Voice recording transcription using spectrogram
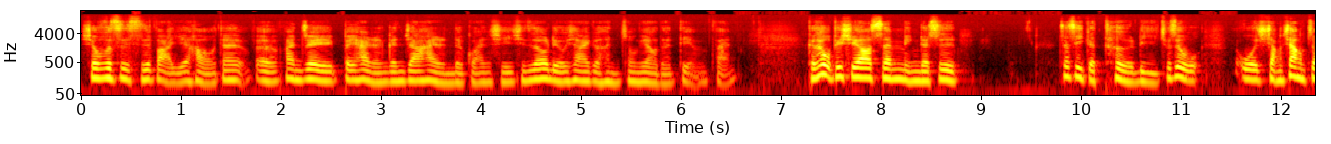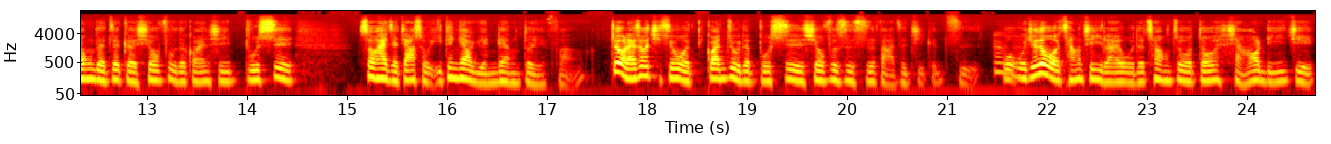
修复式司法也好，但呃犯罪被害人跟加害人的关系，其实都留下一个很重要的典范。可是我必须要声明的是。这是一个特例，就是我我想象中的这个修复的关系，不是受害者家属一定要原谅对方。对我来说，其实我关注的不是修复式司法这几个字。我我觉得我长期以来我的创作都想要理解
